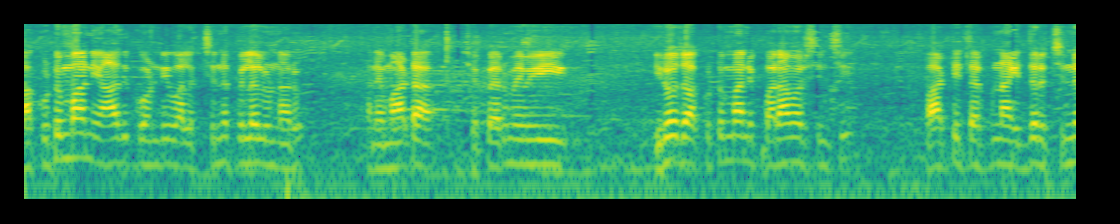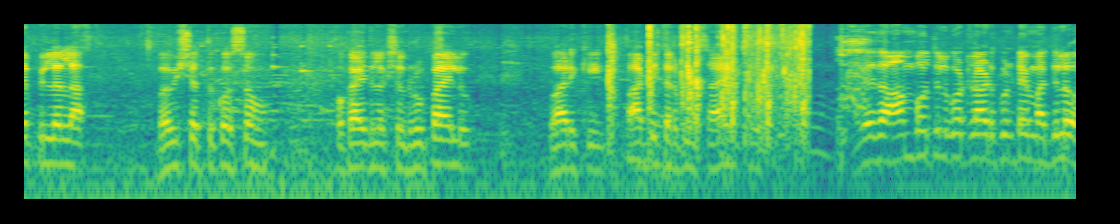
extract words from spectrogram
ఆ కుటుంబాన్ని ఆదుకోండి వాళ్ళకి చిన్న పిల్లలు ఉన్నారు అనే మాట చెప్పారు. మేము ఈరోజు ఆ కుటుంబాన్ని పరామర్శించి పార్టీ తరఫున ఇద్దరు చిన్న పిల్లల భవిష్యత్తు కోసం ఒక ఐదు లక్షల రూపాయలు వారికి పార్టీ తరఫున సాయం చేసి లేదా ఆంబోతులు కొట్లాడుకుంటే మధ్యలో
